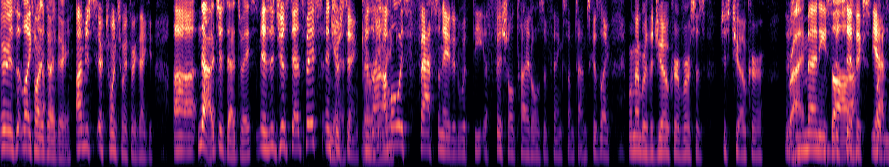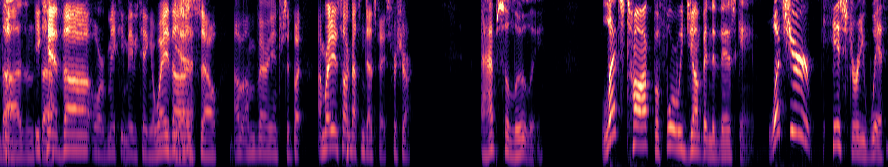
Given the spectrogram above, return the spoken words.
or is it like 2023. I'm just or 2023. Thank you. Uh, No, it's just Dead Space. is it just Dead Space? Interesting, because no I'm always fascinated with the official titles of things sometimes. Because like, remember the Joker versus just Joker. There's Right. many The, specifics. putting Yes, the- you can't the or making maybe taking away those. Yeah. So I'm, I'm very interested, but I'm ready to talk about some Dead Space for sure. Absolutely. Let's talk before we jump into this game. What's your history with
